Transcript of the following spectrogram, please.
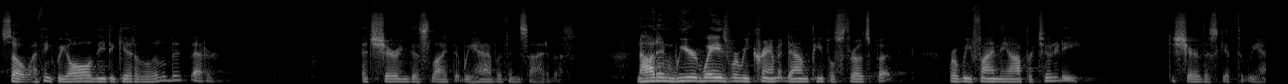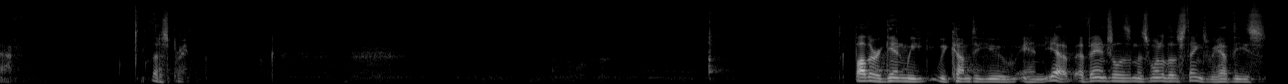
So I think we all need to get a little bit better at sharing this light that we have within inside of us. Not in weird ways where we cram it down people's throats, but where we find the opportunity to share this gift that we have. Let us pray. Father, again, we, we come to you, and yeah, evangelism is one of those things. We have these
